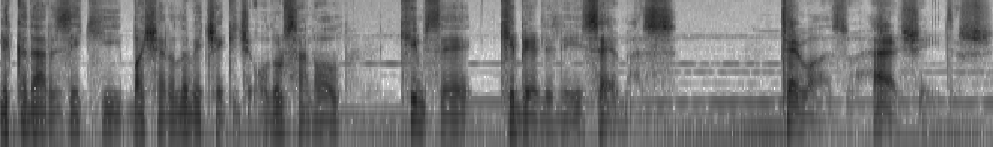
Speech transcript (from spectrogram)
Ne kadar zeki, başarılı ve çekici olursan ol, kimse kibirliliği sevmez. Tevazu her şeydir.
